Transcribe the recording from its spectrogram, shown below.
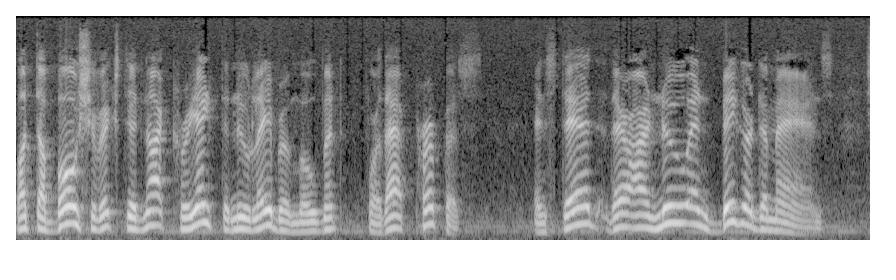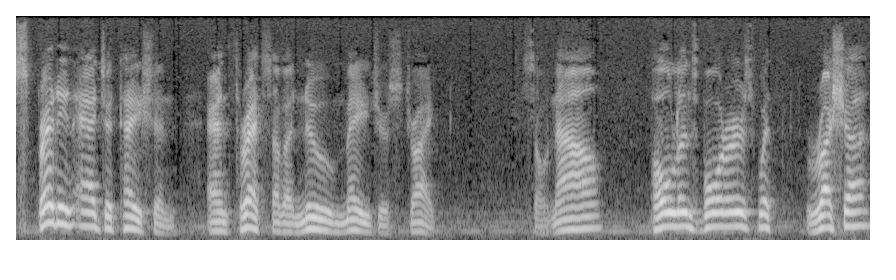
but the Bolsheviks did not create the new labor movement for that purpose. Instead there are new and bigger demands, spreading agitation, and threats of a new major strike. So now Poland's borders with Russia,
